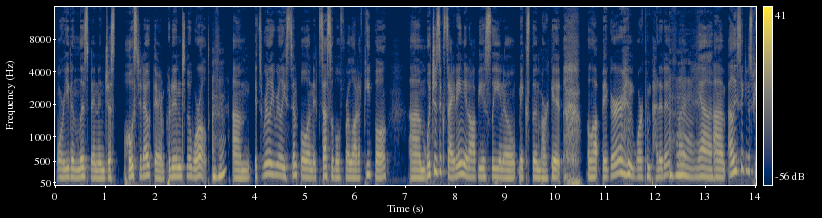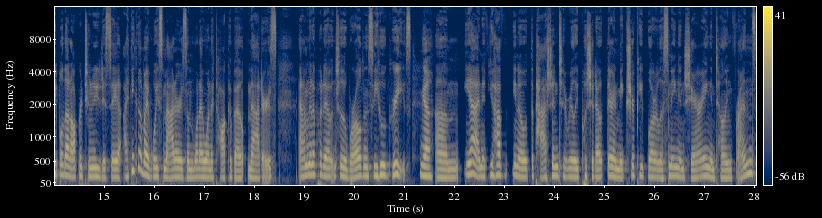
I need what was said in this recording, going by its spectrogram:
or even Libsyn and just post it out there and put it into the world. Mm-hmm. Um, it's really, really simple and accessible for a lot of people um, which is exciting. It obviously, you know, makes the market a lot bigger and more competitive. Mm-hmm, but yeah, um, at least it gives people that opportunity to say, I think that my voice matters and what I want to talk about matters. And I'm going to put it out into the world and see who agrees. Yeah. Um, yeah. And if you have, you know, the passion to really push it out there and make sure people are listening and sharing and telling friends,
